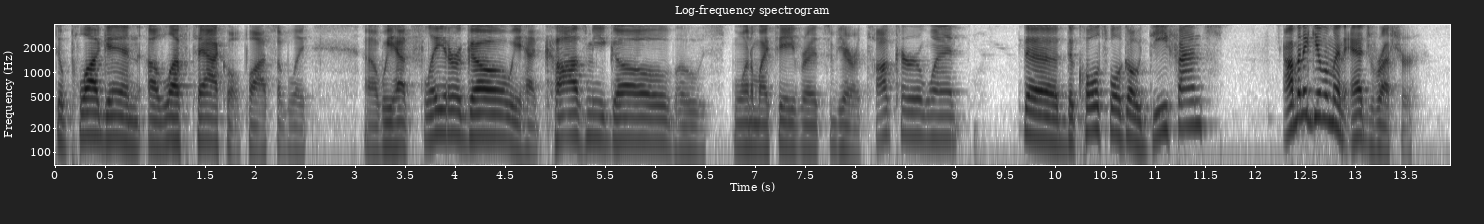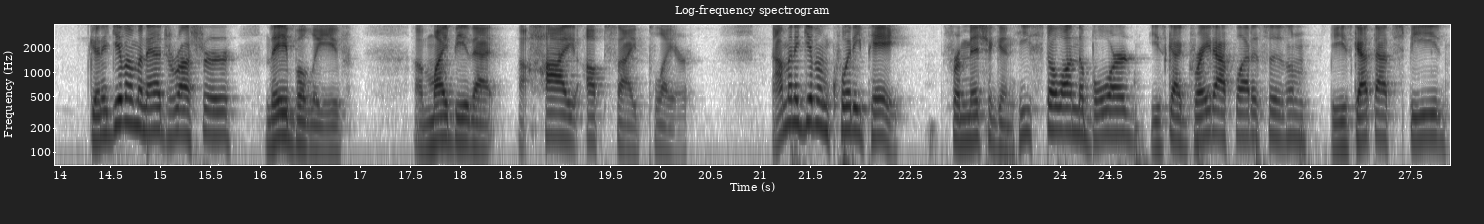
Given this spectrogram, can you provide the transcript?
to plug in a left tackle, possibly. Uh, we had Slater go, we had Cosmi go, who's one of my favorites. Vera Tucker went. The the Colts will go defense. I'm gonna give them an edge rusher. Gonna give them an edge rusher. They believe uh, might be that a high upside player. I'm gonna give him Kwity Paye from Michigan. He's still on the board. He's got great athleticism. He's got that speed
